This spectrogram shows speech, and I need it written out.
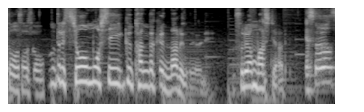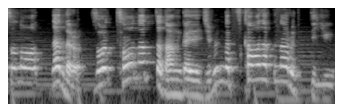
そうそうそう。本当に消耗していく感覚になるんだよね。それはマジである。えそれはその、なんだろう。そ、そうなった段階で自分が使わなくなるっていう、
